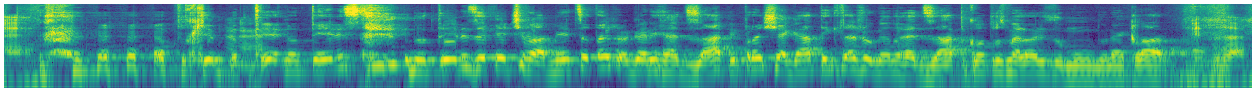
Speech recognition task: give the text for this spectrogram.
É. Porque no, uhum. no, tênis, no tênis, efetivamente, você tá jogando em heads up para chegar tem que estar tá jogando heads up contra os melhores do mundo, né? Claro. Exato.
